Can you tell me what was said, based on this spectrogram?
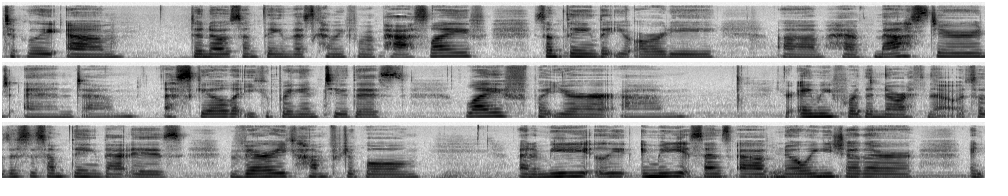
typically um, denotes something that's coming from a past life, something that you already um, have mastered, and um, a skill that you can bring into this life, but you're um, you're aiming for the north node. So this is something that is very comfortable, an immediately immediate sense of knowing each other, an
